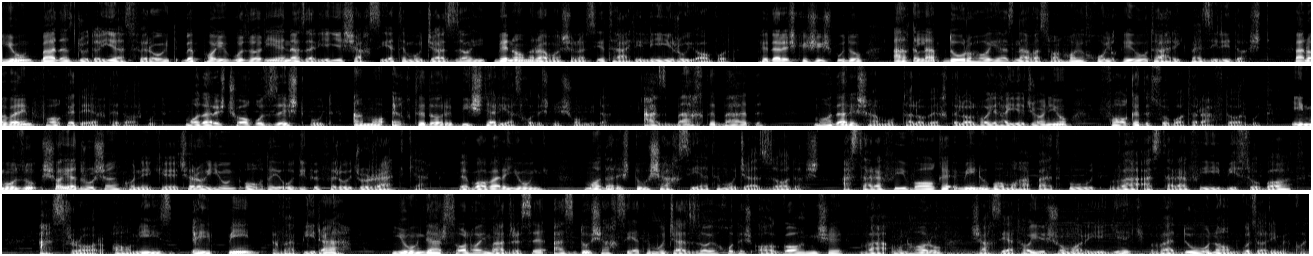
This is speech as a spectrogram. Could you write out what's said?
یونگ بعد از جدایی از فروید به پایگذاری نظریه شخصیت مجزایی به نام روانشناسی تحلیلی روی آورد. پدرش کشیش بود و اغلب دورههایی از نوسانهای خلقی و تحریک پذیری داشت. بنابراین فاقد اقتدار بود. مادرش چاق و زشت بود اما اقتدار بیشتری از خودش نشون می‌داد. از بخت بعد مادرش هم مبتلا به های هیجانی و فاقد ثبات رفتار بود. این موضوع شاید روشن کنه که چرا یونگ عقده اودیپ فروید رو رد کرد. به باور یونگ مادرش دو شخصیت مجزا داشت. از طرفی واقع بین و با محبت بود و از طرفی بی ثبات اسرار آمیز غیب بین و بیرحم. یونگ در سالهای مدرسه از دو شخصیت مجزای خودش آگاه میشه و اونها رو شخصیت شماره یک و دو نامگذاری می‌کنه.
